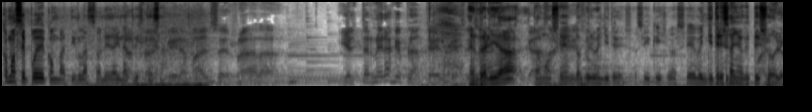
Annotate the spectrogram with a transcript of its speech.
¿cómo se puede combatir la soledad y la tristeza? En realidad estamos en 2023, así que yo hace 23 años que estoy solo.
